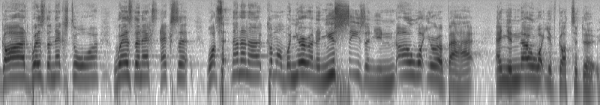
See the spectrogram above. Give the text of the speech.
God, where's the next door? Where's the next exit? What's it? No, no, no. Come on. When you're in a new season, you know what you're about and you know what you've got to do.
